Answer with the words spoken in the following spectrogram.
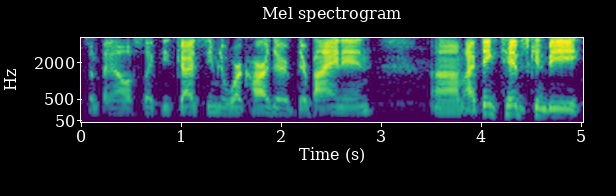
something else. Like these guys seem to work hard. They're they're buying in. Um, I think Thibs can be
